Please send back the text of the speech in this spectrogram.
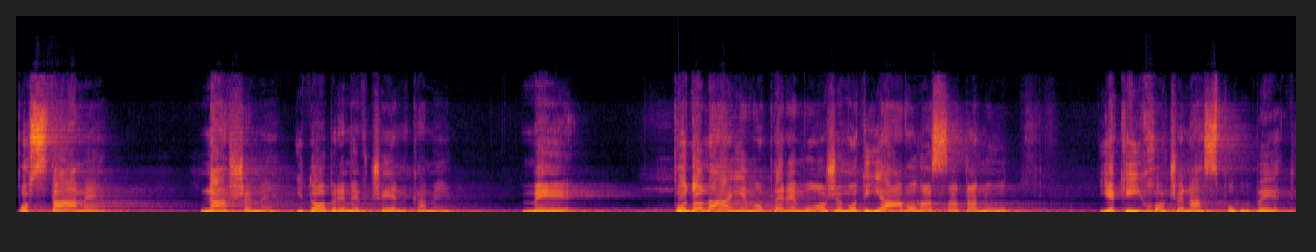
постами нашими і добрими вчинками ми подолаємо, переможемо диявола, сатану, який хоче нас погубити.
